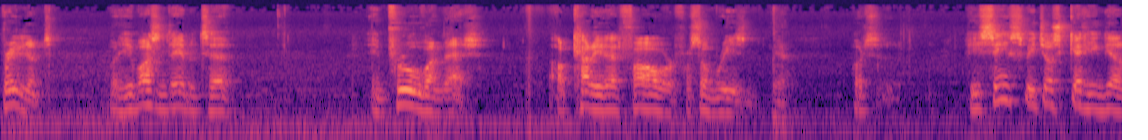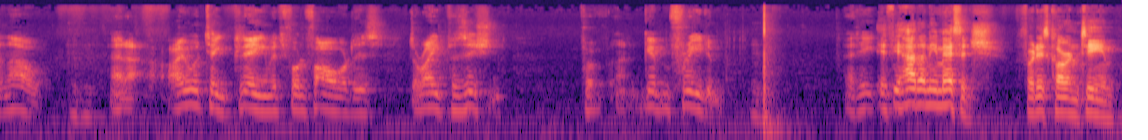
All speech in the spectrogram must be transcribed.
brilliant. But he wasn't able to improve on that or carry that forward for some reason. Yeah. But he seems to be just getting there now. And I, I would think playing him at full forward is the right position. For, uh, give him freedom. That he If you had any message for this current team,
